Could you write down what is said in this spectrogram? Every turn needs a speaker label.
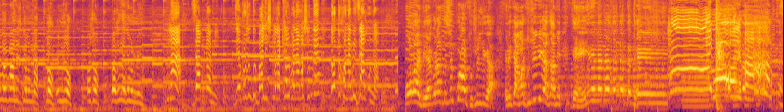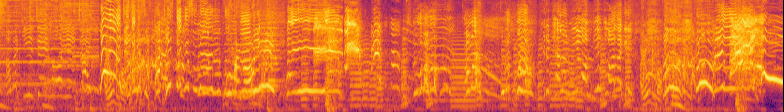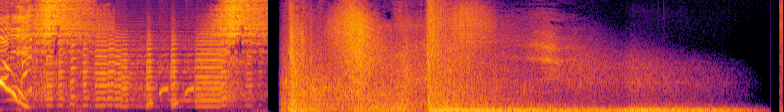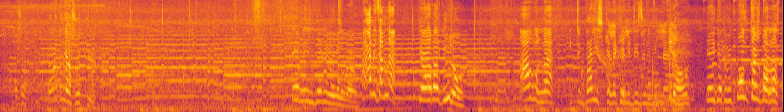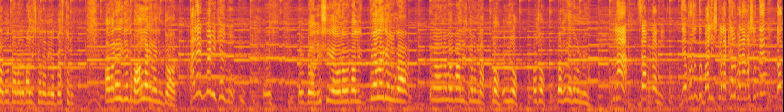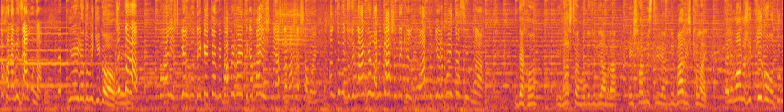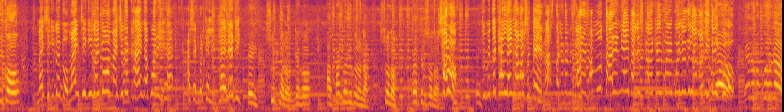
Speaker 1: আবার বালিশ গেলাম না। নো এমনি নো আসো বাসা দেখলাম নি।
Speaker 2: না যাম না আমি। যে পর্যন্ত বালিশ খেলা খেলবে না আমার সাথে ততক্ষণ আমি যাব না।
Speaker 3: পোলায় বিয়ে করে আনতেছে পোলার খুশির লিগা। এটা কি আমার খুশির লিগা যে আমি ধেই না না না না না ধেই?
Speaker 2: আমার কি যে হয়ে যায়।
Speaker 1: তাড়াতাড়ি আসো একটু দেরি হয়ে গেল
Speaker 2: আমি যাম না।
Speaker 1: কে আবার কি হলো?
Speaker 2: আহো না একটু বালিশ খেলা খেলি দুজনে মিললে
Speaker 1: এই যে তুমি পঞ্চাশ বার রাস্তার মধ্যে আমার বালিশ খেলা নিয়ে ব্যস্ত আমার এইগুলোকে ভালো লাগে না কিন্তু আর।
Speaker 2: আরেকবারই খেলব।
Speaker 1: এই- বালিশই এখন আবার বালিশ বেলা গেল গা। এখন আবার বালিশ গেলাম না। নো এমনি নো আসো নি।
Speaker 2: না যাম না আমি। যে পর্যন্ত বালিশ খেলা খেলবে না আমার সাথে ততক্ষণ আমি যাব না।
Speaker 1: এইটা তুমি কি কও?
Speaker 2: চুপ করো। বালিশ খেলব দেখেই তো আমি বাপের বাড়ি থেকে বালিশ নিয়ে আসলাম আসার সময়। আর তুমি যদি না খেলো আমি কার সাথে খেলব? আর তো কেউ পাইতাছিও না।
Speaker 1: দেখো এই রাস্তার মধ্যে যদি আমরা এই স্বামী স্ত্রীরা যদি বালিশ খেলাই তাহলে মানুষে কি করব তুমি কও?
Speaker 2: মাইছে কি কইবো? মাইছে কি কইবো? মাইছে খাই না পড়ি হ্যাঁ? আসা একবার খেলি। হ্যাঁ রেডি
Speaker 1: এই চুপ করো দেখো আর পাগলামি করো না। চলো তাড়াতাড়ি চলো।
Speaker 2: ছাড়ো তুমি তো খেললাই না আমার সাথে। রাস্তাঘাট আমি যারে পাবো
